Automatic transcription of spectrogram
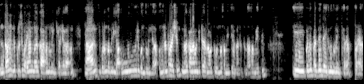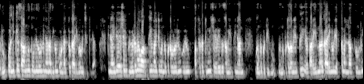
എന്താണ് ഇതിനെ കുറിച്ച് പറയാനുള്ള കാരണം എനിക്കറിയില്ല കാരണം ഞാൻ ഇവിടെ തമ്മിൽ യാതൊരു ബന്ധമില്ല ഒന്ന് രണ്ട് പ്രാവശ്യം നിങ്ങൾ കാണാൻ വേണ്ടി എറണാകുളത്ത് വന്ന സമയത്ത് ഞാൻ കണ്ടിട്ടുണ്ട്. ആ സമയത്ത് ഈ പെണ്ണ് പ്രഗ്നന്റ് ആയിരുന്നു എനിക്കറിയാം. പറയാം. ഒരു സാറിന് തോന്നിയതുകൊണ്ട് ഞാൻ അധികം കോൺടാക്ടോ കാര്യങ്ങൾ വെച്ചിട്ടില്ല. പിന്നെ അതിന്റെ ശേഷം പീഡന വാർത്തയുമായിട്ട് ബന്ധപ്പെട്ട ഒരു ഒരു പത്രത്തിന് ഷെയർ ചെയ്ത സമയത്ത് ഞാൻ ബന്ധപ്പെട്ടിരുന്നു. ബന്ധപ്പെട്ട സമയത്ത് പറയുന്ന കാര്യങ്ങൾ വ്യക്തമല്ലാത്തതുകൊണ്ട്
